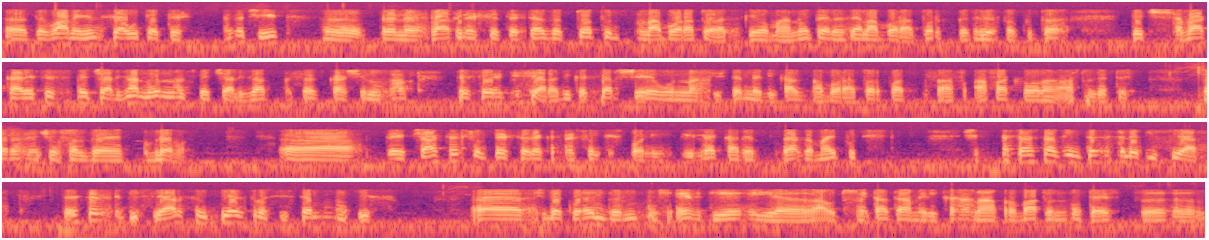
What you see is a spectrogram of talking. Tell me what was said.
uh, de oameni nu se autotestează, ci uh, prelevatele se testează tot în laborator, adică e o manoperă de laborator care trebuie făcută deci ceva care este specializat, nu un specializat, să ca și la testele PCR, adică chiar și un asistent medical de laborator poate să facă un astfel de test, fără niciun fel de problemă. Uh, deci astea sunt testele care sunt disponibile, care durează mai puțin. Și peste astea vin testele PCR. Testele PCR sunt într-un sistem închis. Uh, și de curând FDA, uh, autoritatea americană, a aprobat un nou test uh,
